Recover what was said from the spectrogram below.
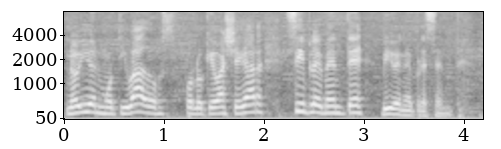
no viven motivados por lo que va a llegar, simplemente viven el presente.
